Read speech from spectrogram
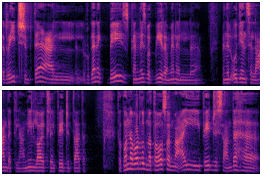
ال reach بتاع ال- ال organic base كان نسبة كبيرة من ال من ال audience اللي عندك اللي عاملين like لل page بتاعتك فكنا برضو بنتواصل مع أي pages عندها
